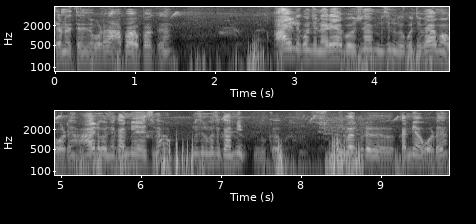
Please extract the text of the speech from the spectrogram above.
திணறி திணறி ஓடும் ஆப்பாக பார்க்கு ஆயில் கொஞ்சம் நிறையா போச்சுன்னா மிஷினுக்கு கொஞ்சம் வேகமாக ஓடும் ஆயில் கொஞ்சம் கம்மியாகிடுச்சுன்னா மிஷின் கொஞ்சம் கம்மி கிலோமீட்டர் கம்மியாக ஓடும்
